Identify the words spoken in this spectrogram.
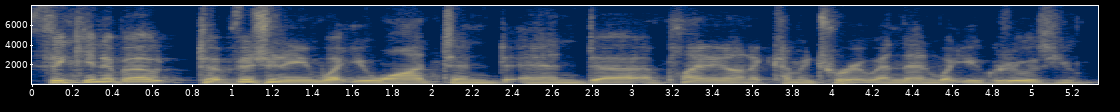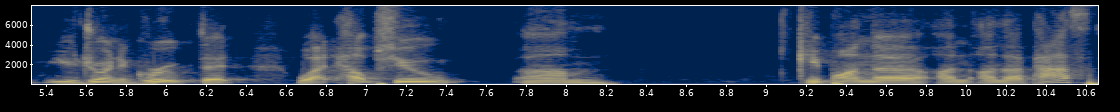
thinking about uh, visioning what you want and and uh, and planning on it coming true and then what you do is you you join a group that what helps you um keep on the on on that path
